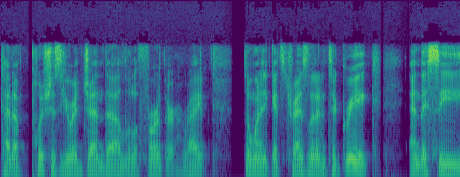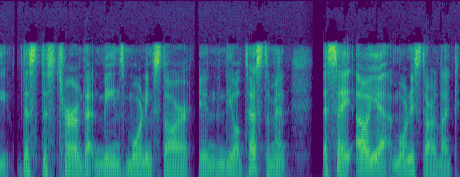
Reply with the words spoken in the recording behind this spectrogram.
kind of pushes your agenda a little further, right? So when it gets translated into Greek and they see this this term that means morning star in, in the Old Testament, they say, "Oh yeah, morning star." Like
